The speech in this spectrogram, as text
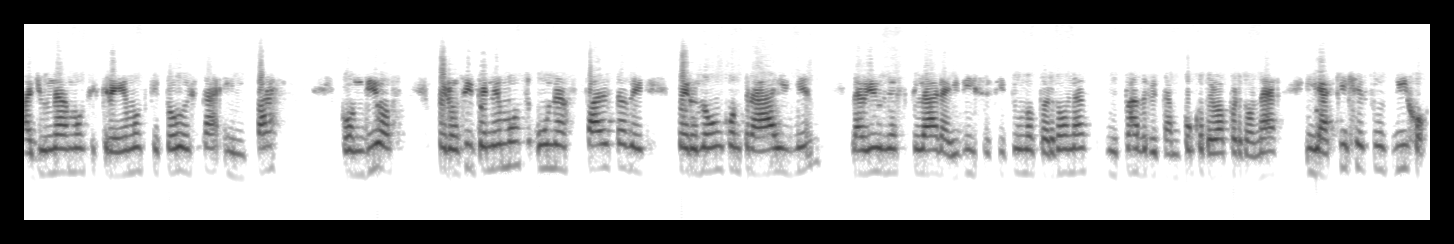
ayunamos y creemos que todo está en paz con Dios. Pero si tenemos una falta de perdón contra alguien, la Biblia es clara y dice, si tú no perdonas, mi Padre tampoco te va a perdonar. Y aquí Jesús dijo,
